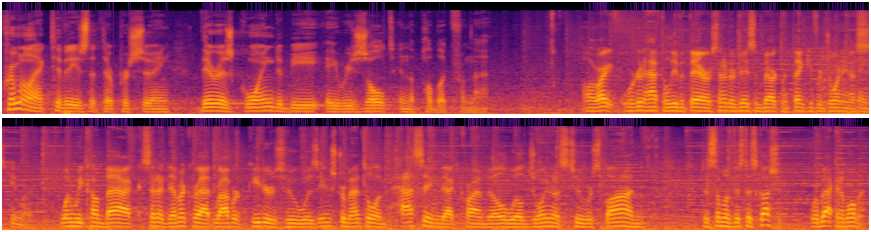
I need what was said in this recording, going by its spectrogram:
criminal activities that they're pursuing. There is going to be a result in the public from that. All right, we're going to have to leave it there. Senator Jason Barickman, thank you for joining us. Thank you, Mark. When we come back, Senate Democrat Robert Peters, who was instrumental in passing that crime bill, will join us to respond to some of this discussion. We're back in a moment.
